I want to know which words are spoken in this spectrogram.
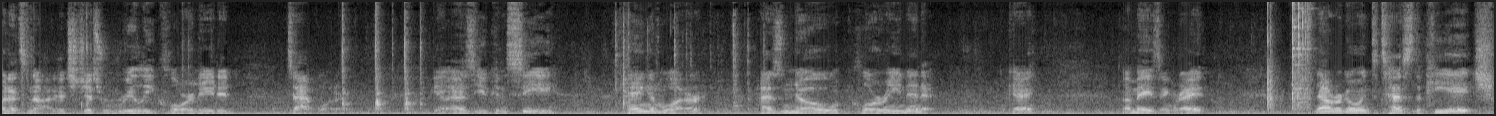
but it's not. It's just really chlorinated tap water. You know, as you can see, Kangen water has no chlorine in it. Okay? Amazing, right? Now we're going to test the pH.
